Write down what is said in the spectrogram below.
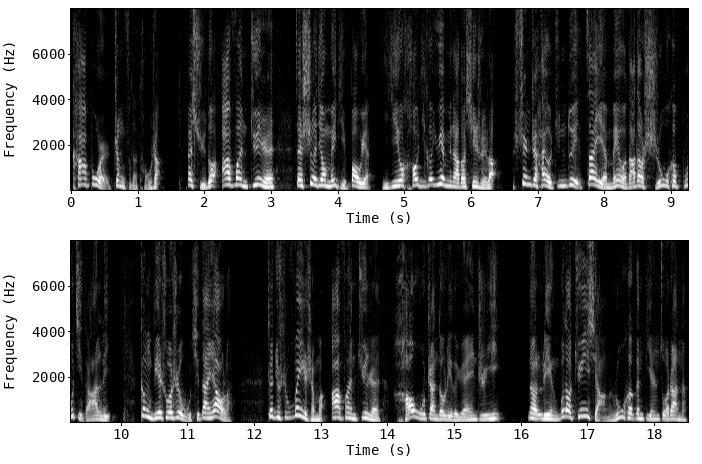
喀布尔政府的头上。”那许多阿富汗军人在社交媒体抱怨，已经有好几个月没拿到薪水了，甚至还有军队再也没有拿到食物和补给的案例，更别说是武器弹药了。这就是为什么阿富汗军人毫无战斗力的原因之一。那领不到军饷，如何跟敌人作战呢？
